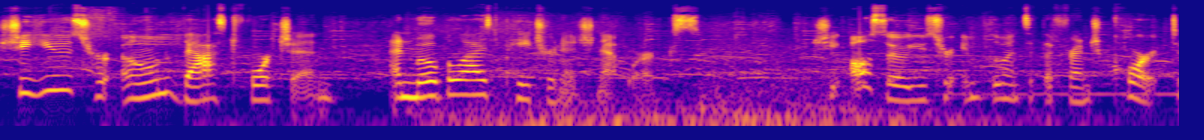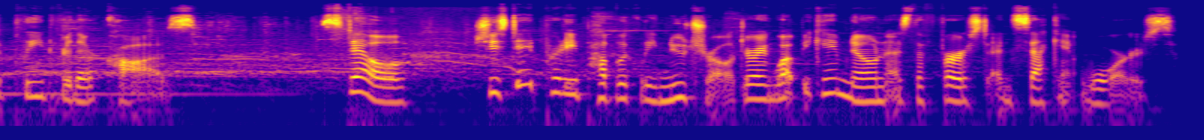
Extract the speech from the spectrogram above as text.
She used her own vast fortune and mobilized patronage networks. She also used her influence at the French court to plead for their cause. Still, she stayed pretty publicly neutral during what became known as the First and Second Wars.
